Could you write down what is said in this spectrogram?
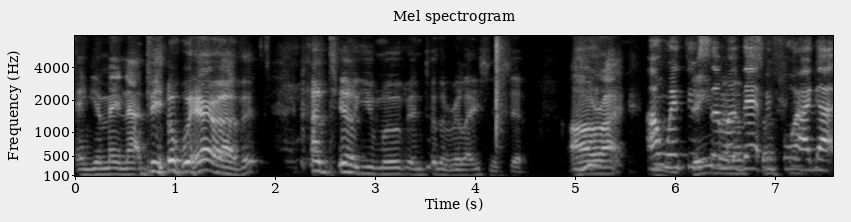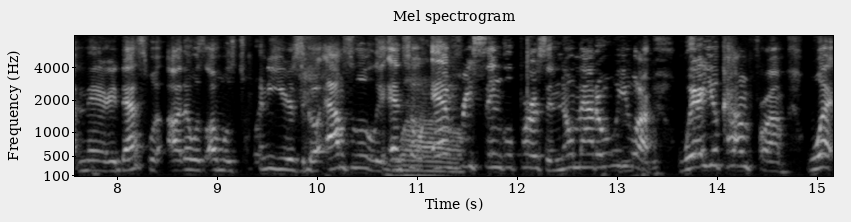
and you may not be aware of it until you move into the relationship. All right. I went through some demon of of that before. I got married. That's what uh, that was almost 20 years ago. Absolutely. And Wow. so every single person, no matter who you are, Mhm. where you come from, what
